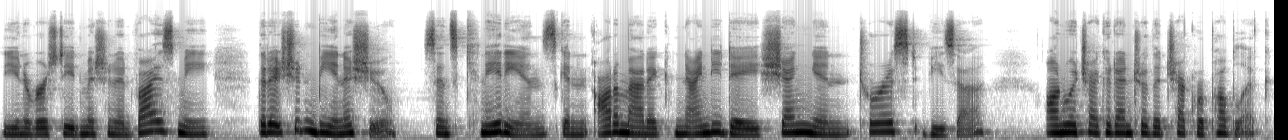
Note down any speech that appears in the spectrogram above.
The university admission advised me that it shouldn't be an issue, since Canadians get an automatic 90 day Schengen tourist visa on which I could enter the Czech Republic,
